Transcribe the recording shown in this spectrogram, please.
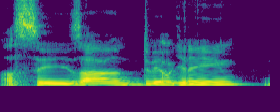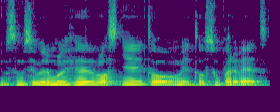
asi za dvě hodiny jsem si uvědomil, že vlastně je to, je to super věc.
